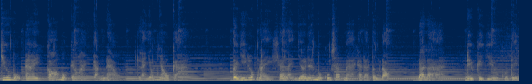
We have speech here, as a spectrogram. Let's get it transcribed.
chưa một ai có một cái hoàn cảnh nào là giống nhau cả. Tự nhiên lúc này kha lại nhớ đến một cuốn sách mà kha đã từng đọc, đó là điều kỳ diệu của tiệm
